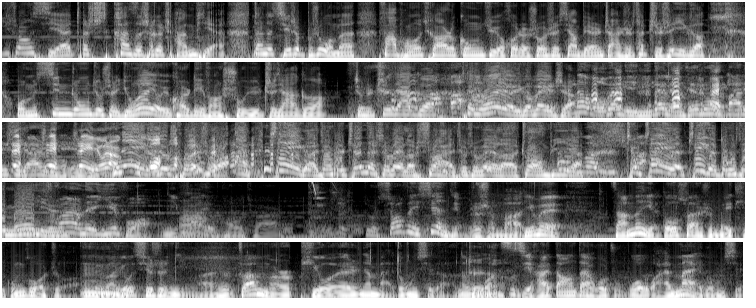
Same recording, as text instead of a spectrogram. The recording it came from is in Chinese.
一双鞋，它是看似是个产品，但它其实不是我们发朋友圈的工具，或者说是向别人展示，它只是一个我们心中就是永远有一块地方属于芝加哥，就是芝加哥，它永远有一个位置。那我问你，你那两千多的巴黎世家是怎么回事？这有点 那个就纯属啊，这个就是真的是为了帅，就是为了装逼。就这个这个东西没有你穿上那衣服，你发一个朋友圈，就是消费陷阱是什么？因为。咱们也都算是媒体工作者，对吧？尤其是你们是专门 PUA 人家买东西的，那我自己还当带货主播，我还卖东西，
